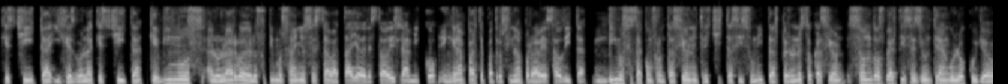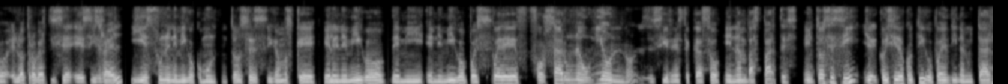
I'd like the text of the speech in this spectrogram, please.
que es chiita, y Hezbollah, que es chiita, que vimos a lo largo de los últimos años esta batalla del Estado Islámico, en gran parte patrocinado por Arabia Saudita, vimos esta confrontación entre chiitas y sunitas, pero en esta ocasión son dos vértices de un triángulo cuyo el otro vértice es Israel y es un enemigo común. Entonces, digamos que el enemigo de mi enemigo, pues puede forzar una unión, ¿no? Es decir, en este caso, en ambas partes. Entonces, sí, yo coincido contigo, pueden dinamitar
